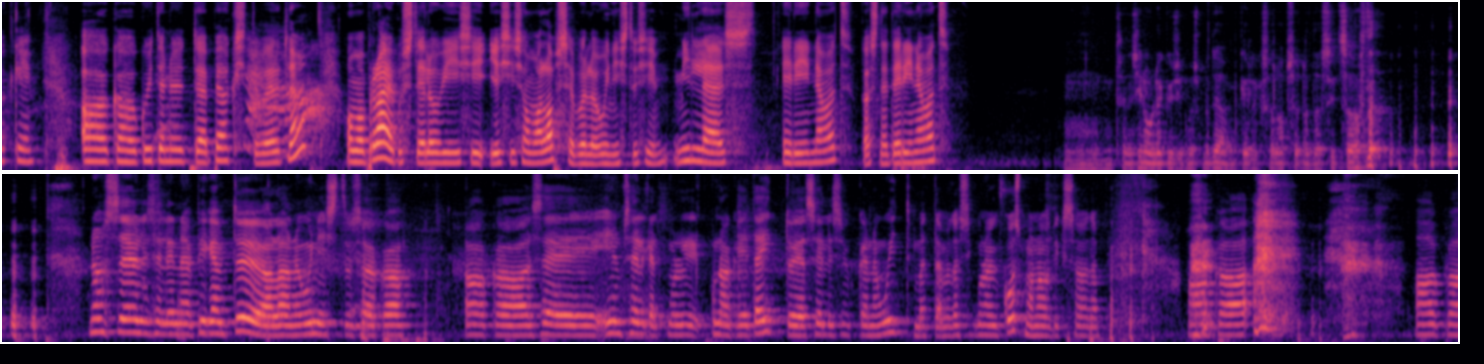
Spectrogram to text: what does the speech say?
okei okay., aga kui te nüüd peaksite võrdlema oma praegust eluviisi ja siis oma lapsepõlveunistusi, milles erinevad, kas need erinevad? Mm, see on sinule küsimus, ma tean, kelleks sa lapsena tahtsid saada noh, see oli selline pigem tööalane unistus, aga aga see ilmselgelt mul kunagi ei täitu ja see oli niisugune uitmõte, ma tahtsin kunagi kosmonaudiks saada. aga aga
